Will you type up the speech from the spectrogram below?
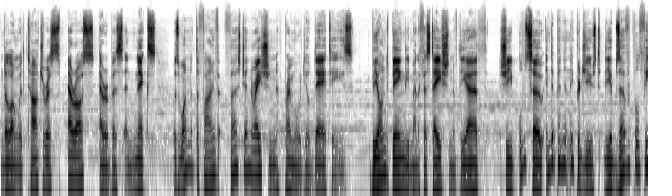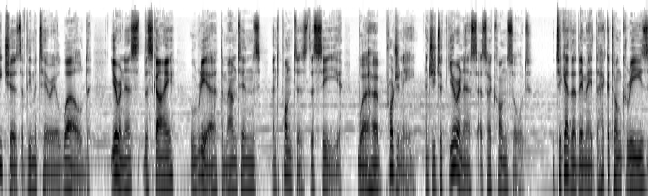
and along with Tartarus, Eros, Erebus, and Nyx, was one of the five first generation primordial deities. Beyond being the manifestation of the earth, she also independently produced the observable features of the material world Uranus, the sky, Ourea, the mountains, and Pontus, the sea, were her progeny, and she took Uranus as her consort. Together they made the Hecatonchires,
